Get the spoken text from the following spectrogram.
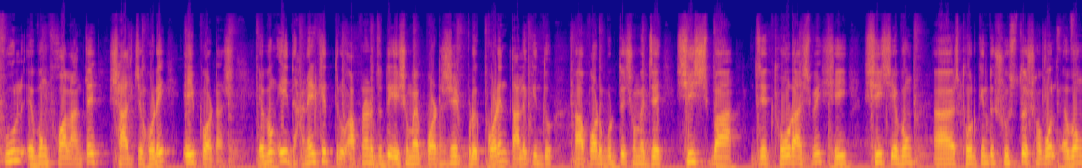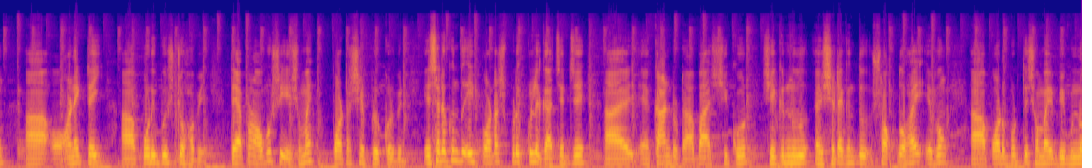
ফুল এবং ফল আনতে সাহায্য করে এই পটাশ। এবং এই ধানের ক্ষেত্রেও আপনারা যদি এই সময় পটাশের প্রয়োগ করেন, তাহলে কিন্তু পরবর্তী সময় যে শীষ বা যে থোর আসবে, সেই শীষ এবং থোর কিন্তু সুস্থ, সবল এবং অনেকটাই পরিপুষ্ট হবে। তাই আপনারা অবশ্যই এই সময় পটাশের প্রয়োগ করবেন। এছাড়া কিন্তু এই পটাশ প্রয়োগ করলে গাছের যে কাণ্ডটা বা শিকড়, সে কিন্তু, সেটা কিন্তু শক্ত হয় এবং পরবর্তী সময়ে বিভিন্ন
